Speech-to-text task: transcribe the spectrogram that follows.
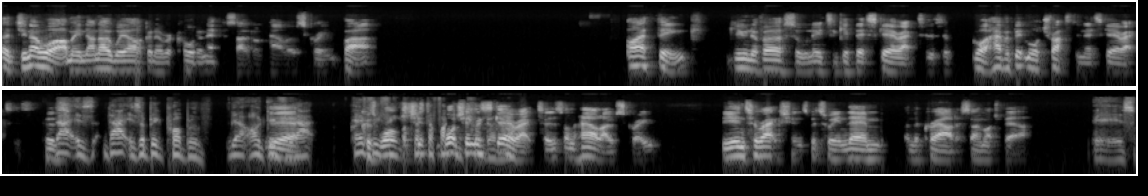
uh, do you know what? I mean, I know we are going to record an episode on Howl-O-Scream, but I think Universal need to give their scare actors, a, well, have a bit more trust in their scare actors that is that is a big problem. Yeah, I'll give you that. Because watching, just a watching the scare now. actors on Howl-O-Scream, the interactions between them and the crowd are so much better. It is.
